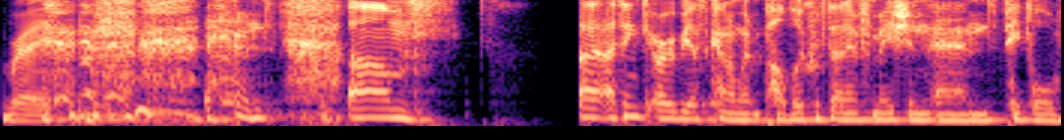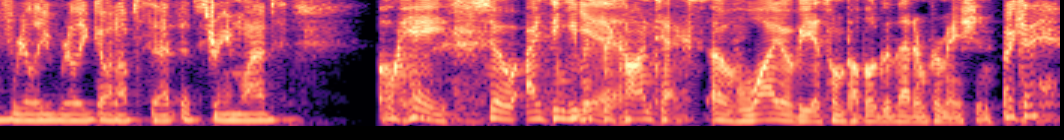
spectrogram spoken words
Right. and um, I I think OBS kind of went public with that information, and people really, really got upset at Streamlabs. Okay, so I think you missed the context of why OBS went public with that information. Okay.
